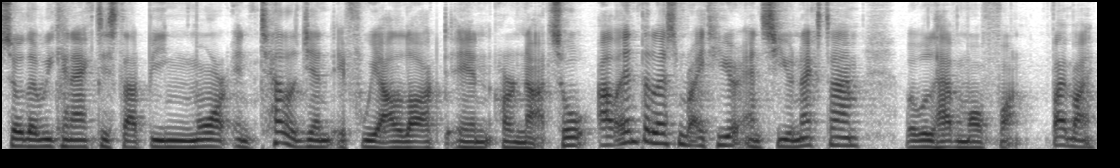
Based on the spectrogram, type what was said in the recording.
so that we can actually start being more intelligent if we are logged in or not. So I'll end the lesson right here and see you next time where we'll have more fun. Bye bye.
